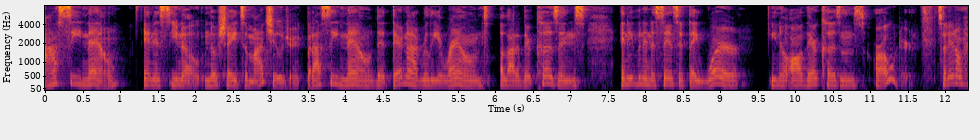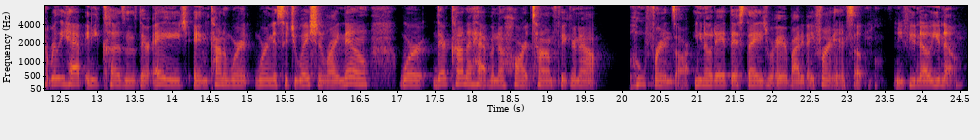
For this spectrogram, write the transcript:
I see now, and it's, you know, no shade to my children, but I see now that they're not really around a lot of their cousins. And even in a sense, if they were, you know, all their cousins are older. So they don't really have any cousins their age and kind of we're, we're in this situation right now where they're kind of having a hard time figuring out who friends are. You know, they're at that stage where everybody they friends. So if you know, you know.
